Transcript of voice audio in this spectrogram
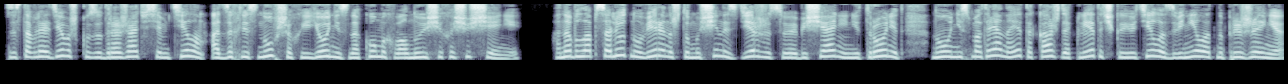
заставляя девушку задрожать всем телом от захлестнувших ее незнакомых волнующих ощущений. Она была абсолютно уверена, что мужчина сдержит свое обещание, не тронет, но, несмотря на это, каждая клеточка ее тела звенела от напряжения.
